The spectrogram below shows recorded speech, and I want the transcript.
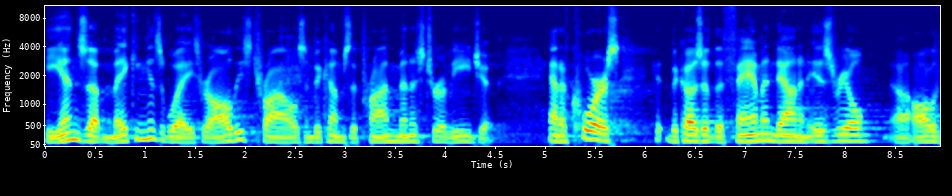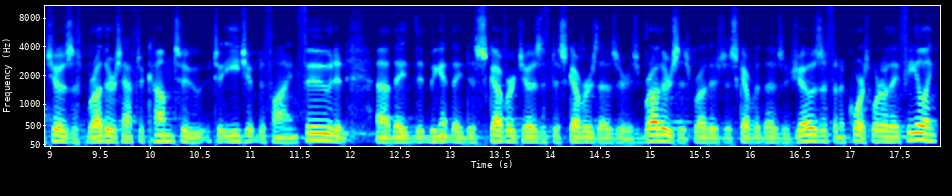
he ends up making his way through all these trials and becomes the prime minister of Egypt. And of course, because of the famine down in Israel, uh, all of Joseph's brothers have to come to, to Egypt to find food, and uh, they, they, begin, they discover, Joseph discovers those are his brothers, his brothers discover those are Joseph, and of course, what are they feeling?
